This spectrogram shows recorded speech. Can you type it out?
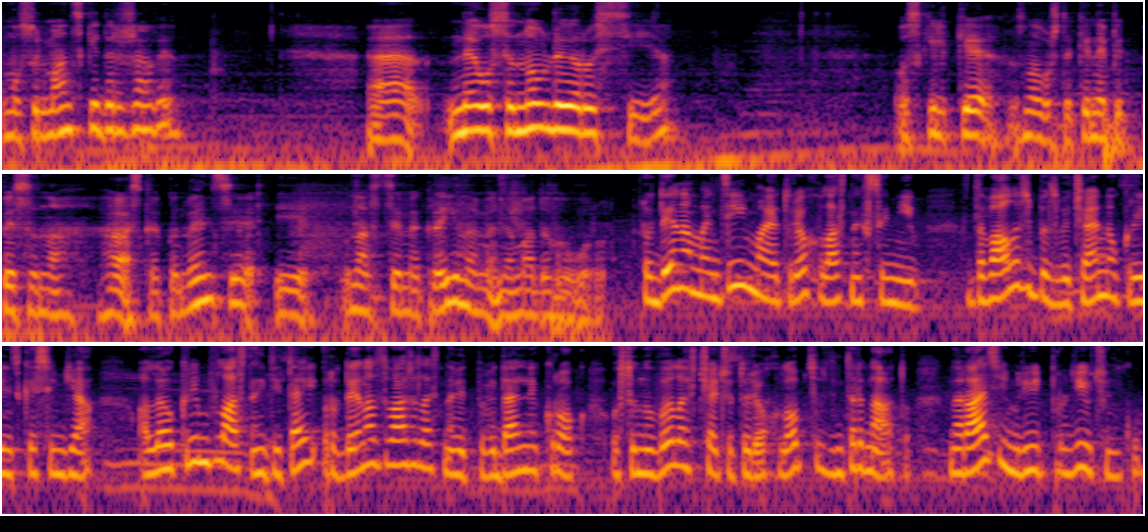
мусульманські держави, не усиновлює Росія оскільки знову ж таки не підписана Гаазька конвенція, і у нас з цими країнами нема договору. Родина Мандзій має трьох власних синів. Здавалось би, звичайна українська сім'я. Але окрім власних дітей, родина зважилась на відповідальний крок. Усиновила ще чотирьох хлопців з інтернату. Наразі мріють про дівчинку.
